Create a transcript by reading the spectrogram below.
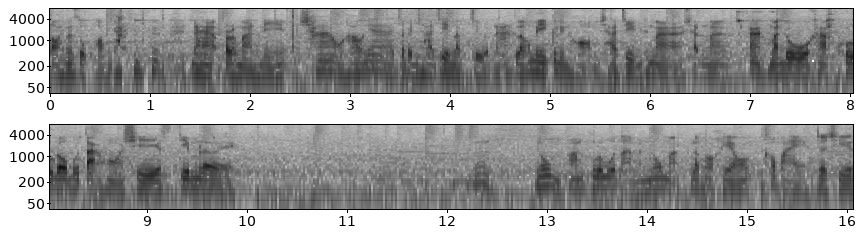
รอให้มันสุกพร้อมกัน นะฮะประมาณนี้ชาของเขาเนี่ยจะเป็นชาจีนแบบจืดนะแล้วก็มีกลิ่นหอมชาจีนขึ้นมาชัดมากอะมาดูครับคุโรบุตะห่อชีสจิ้มเลย อืม นุ่มความคุโรบุตะมันนุ่มอะแล้วพอเคี้ยวเข้าไปเจอชีส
